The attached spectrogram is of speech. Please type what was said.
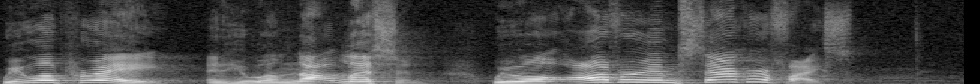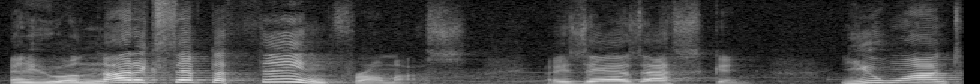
we will pray, and he will not listen. We will offer him sacrifice, and he will not accept a thing from us. Isaiah is asking, you want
